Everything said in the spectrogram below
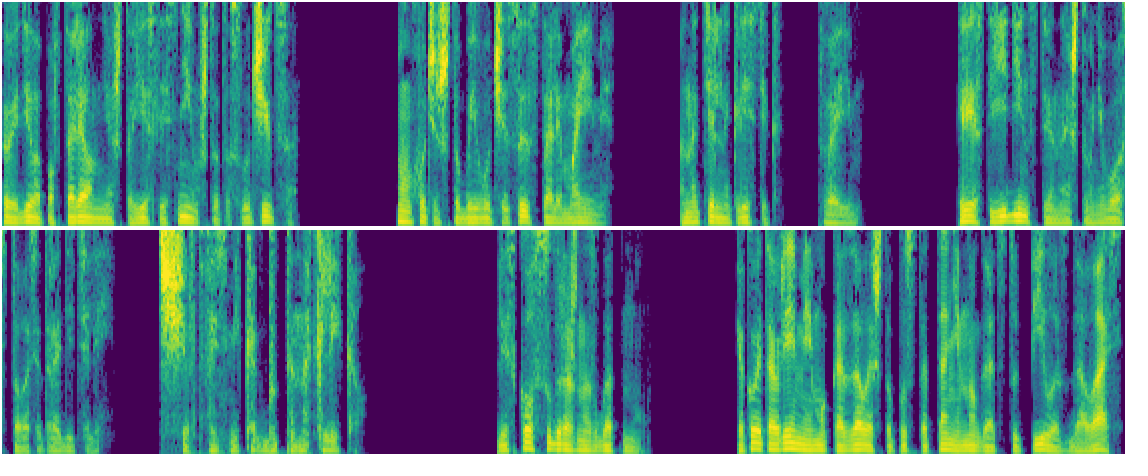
то и дело повторял мне, что если с ним что-то случится, он хочет, чтобы его часы стали моими, а нательный крестик — твоим. Крест — единственное, что у него осталось от родителей. Черт возьми, как будто накликал. Лесков судорожно сглотнул. Какое-то время ему казалось, что пустота немного отступила, сдалась,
